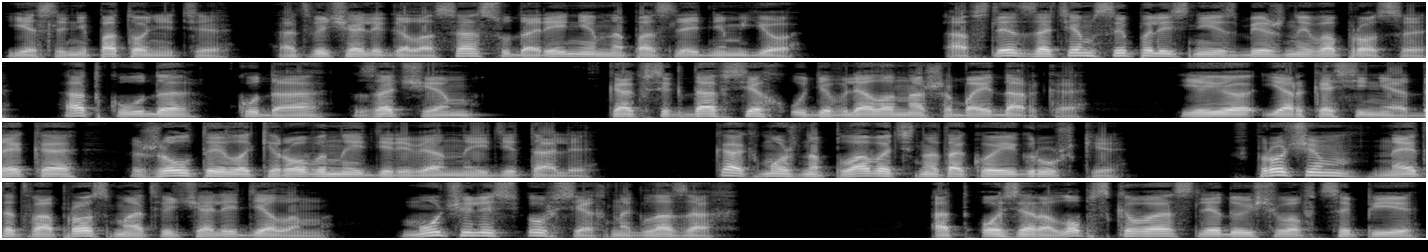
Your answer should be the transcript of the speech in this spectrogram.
если не потонете», — отвечали голоса с ударением на последнем «ё». А вслед затем сыпались неизбежные вопросы «Откуда? Куда? Зачем?» Как всегда, всех удивляла наша байдарка. Ее ярко-синяя дека, желтые лакированные деревянные детали. Как можно плавать на такой игрушке? Впрочем, на этот вопрос мы отвечали делом. Мучились у всех на глазах. От озера Лобского, следующего в цепи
